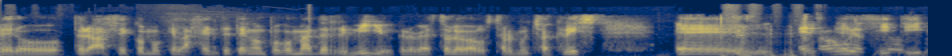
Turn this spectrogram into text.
pero, pero hace como que la gente tenga un poco más de rimillo y creo que esto le va a gustar mucho a Chris. El, City,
